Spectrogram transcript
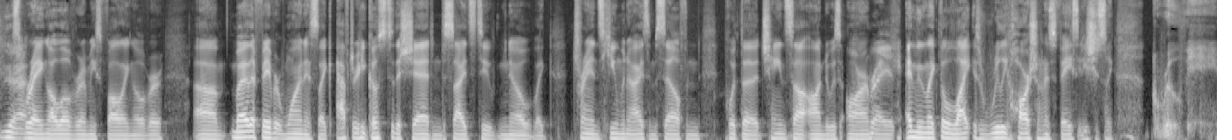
Yeah. spraying all over him he's falling over um, my other favorite one is like after he goes to the shed and decides to, you know, like transhumanize himself and put the chainsaw onto his arm. Right. And then like the light is really harsh on his face and he's just like groovy.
